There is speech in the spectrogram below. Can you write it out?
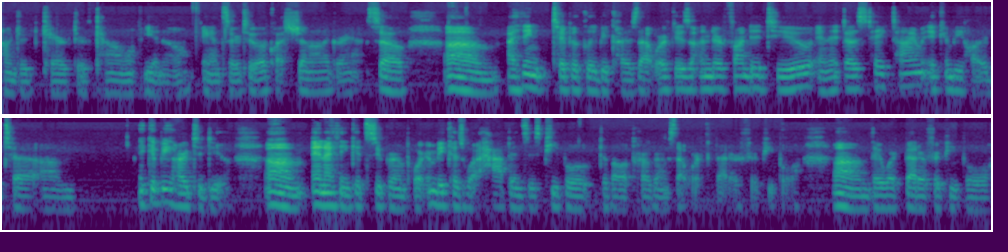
hundred character count, you know, answer to a question on a grant. So um, I think typically because that work is underfunded too, and it does take time, it can be hard to. Um, it could be hard to do. Um, and I think it's super important because what happens is people develop programs that work better for people. Um, they work better for people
